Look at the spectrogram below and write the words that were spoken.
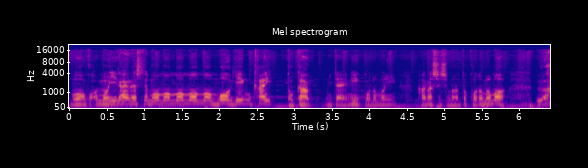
もう、もうイライラして、もう、もう、もう、もう、もう、もう限界、ドカンみたいに子供に話してしまうと、子供も、うわ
